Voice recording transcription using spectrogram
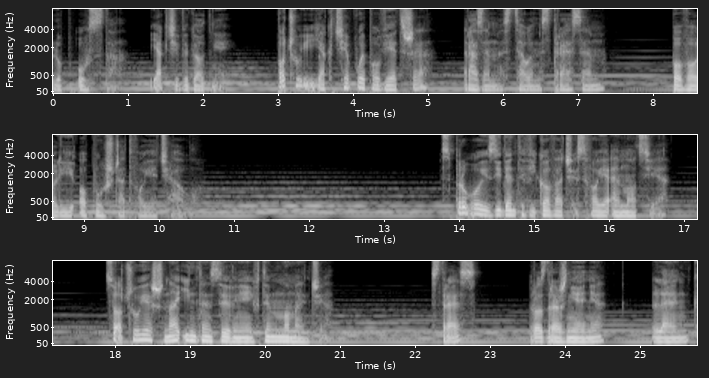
lub usta, jak ci wygodniej. Poczuj, jak ciepłe powietrze razem z całym stresem powoli opuszcza Twoje ciało. Spróbuj zidentyfikować swoje emocje. Co czujesz najintensywniej w tym momencie? Stres, rozdrażnienie, lęk,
